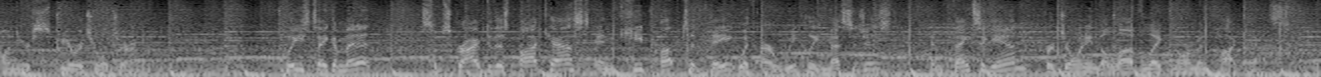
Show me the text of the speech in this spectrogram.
on your spiritual journey. Please take a minute, subscribe to this podcast, and keep up to date with our weekly messages. And thanks again for joining the Love Lake Norman podcast.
